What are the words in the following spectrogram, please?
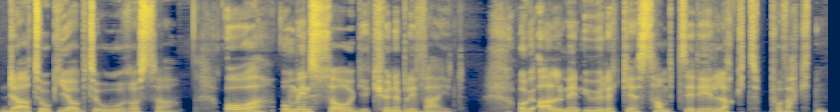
Da tok Jobb til orde og sa, Å, om min sorg kunne bli veid, og all min ulykke samtidig lagt på vekten.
